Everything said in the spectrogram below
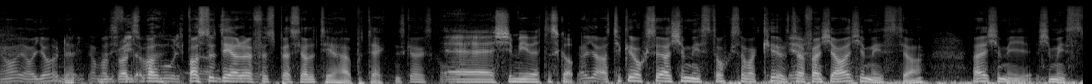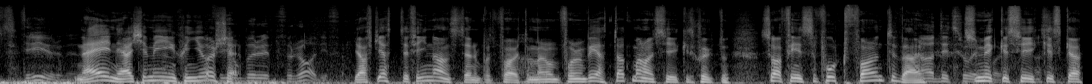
Ja, jag gör det. Ja, vad, det vad, olika- vad studerar du för specialitet här på Tekniska högskolan? Eh, kemivetenskap. Ja, jag tycker också, jag är kemist också, vad kul. Är Träffa en, jag är kemist, ja. Jag är kemi, kemist. Driver du med Nej, nej, jag är kemiingenjör. Varför jobbar du för radio för? Jag har haft jättefin anställning på ett företag, men om får de veta att man har en psykisk sjukdom så finns det fortfarande tyvärr Ja, det så mycket faktiskt. psykiska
